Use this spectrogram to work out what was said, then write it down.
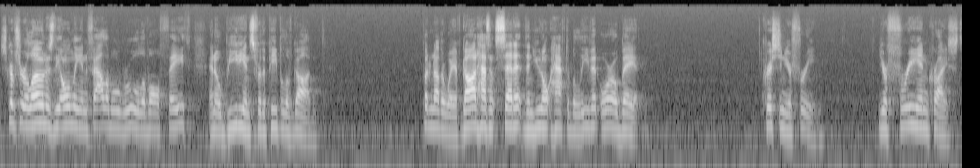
Scripture alone is the only infallible rule of all faith and obedience for the people of God. Put another way, if God hasn't said it, then you don't have to believe it or obey it. Christian, you're free. You're free in Christ.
